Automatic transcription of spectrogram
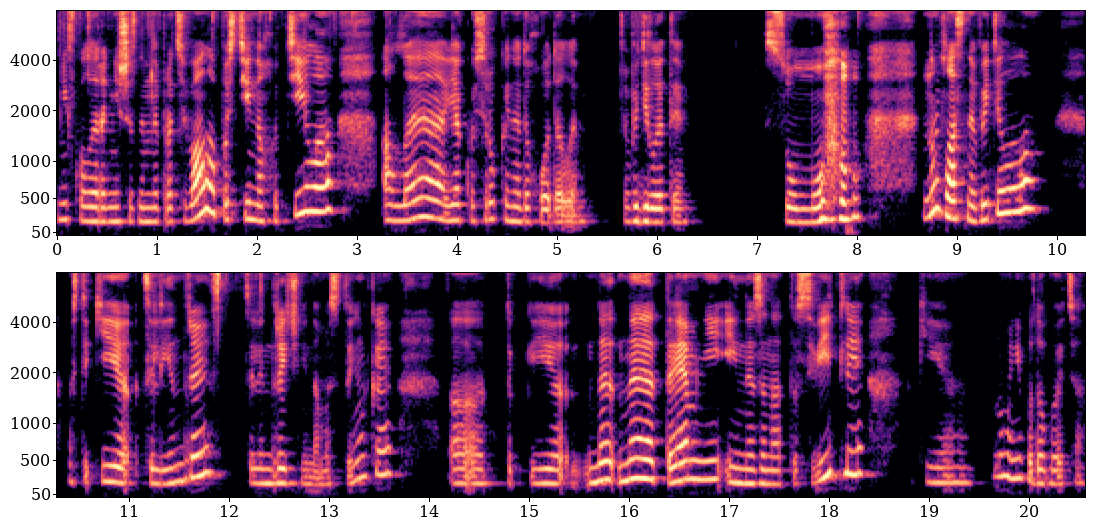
Ніколи раніше з ним не працювала, постійно хотіла, але якось руки не доходили виділити суму. Ну, власне, виділила ось такі циліндри, циліндричні намистинки, е, такі не, не темні і не занадто світлі. Такі, ну, мені подобається.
